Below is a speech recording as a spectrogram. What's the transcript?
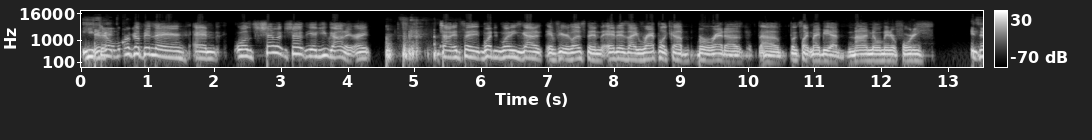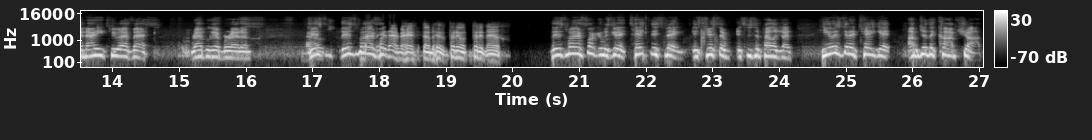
He You're said, gonna walk up in there and well, show it. Show yeah, you got it right. So it's a what what he's got. If you're listening, it is a replica Beretta. Uh, looks like maybe a nine millimeter forty. it's a 92 FS replica Beretta. This this motherfucker that man. Don't. Put it put it down. this motherfucker was gonna take this thing. It's just a it's just a pellet gun. He was gonna take it up to the cop shop,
